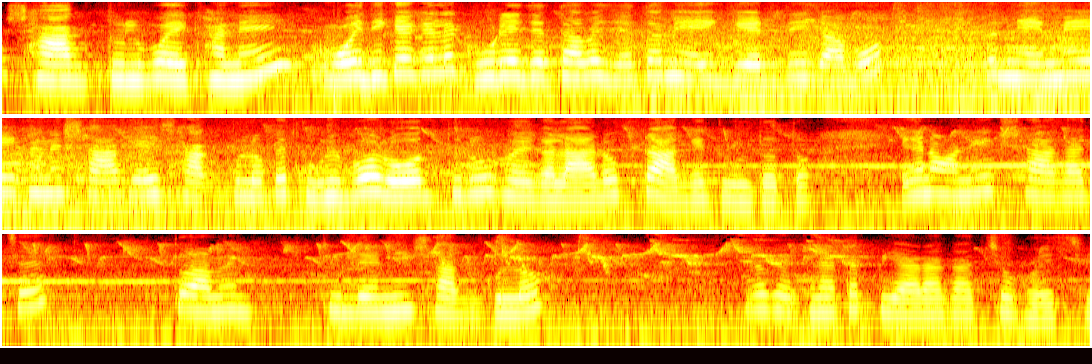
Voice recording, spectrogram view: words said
শাক তুলবো এখানেই। ওইদিকে গেলে ঘুরে যেতে হবে, যেহেতু আমি এই গেট দিয়ে যাব। তো নেমে এখানে শাক, এই শাকগুলোকে তুলবো। রোদ শুরু হয়ে গেল আরও একটু আগে তুলতো তো। এখানে অনেক শাক আছে। তো আমি তুলে নিই শাকগুলো। এখানে একটা পেয়ারা গাছও হয়েছে।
